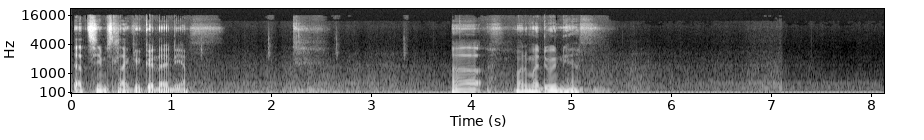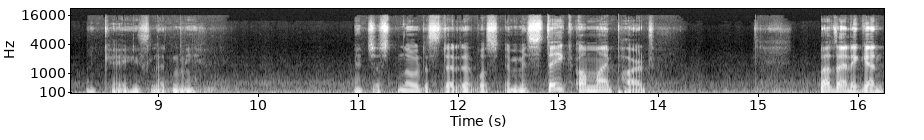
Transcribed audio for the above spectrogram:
That seems like a good idea. Uh, what am I doing here? Okay, he's letting me... I just noticed that it was a mistake on my part. But then again,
